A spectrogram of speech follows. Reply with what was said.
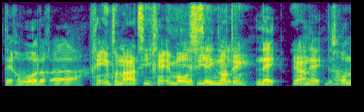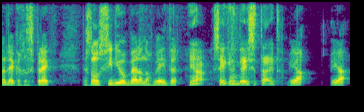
tegenwoordig. eh, Geen intonatie, geen emotie, niet. nothing. nee, Ja. nee. Dus Ja. gewoon een lekker gesprek. Dus nog video bellen, nog beter. Ja, zeker in deze tijd. Ja, ja.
